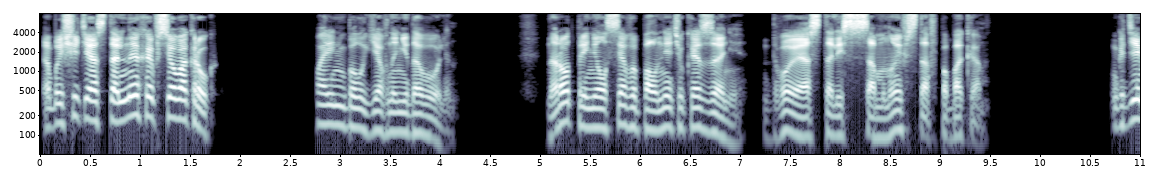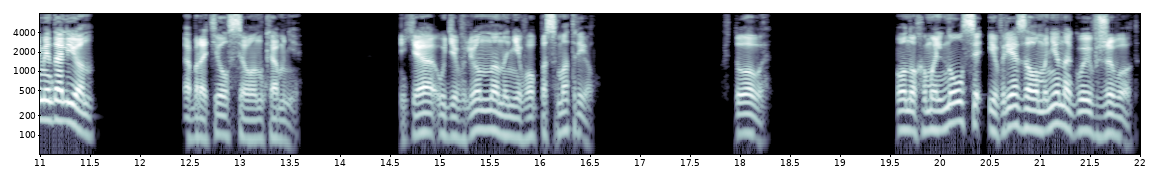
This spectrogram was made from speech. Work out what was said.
«Обыщите остальных и все вокруг». Парень был явно недоволен. Народ принялся выполнять указания. Двое остались со мной, встав по бокам. «Где медальон?» — обратился он ко мне. Я удивленно на него посмотрел. «Кто вы?» Он ухмыльнулся и врезал мне ногой в живот.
